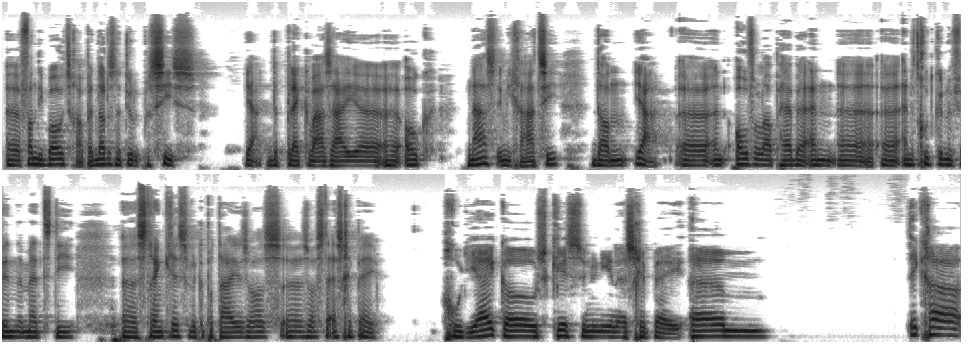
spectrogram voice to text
uh, van die boodschap. En dat is natuurlijk precies ja, de plek waar zij uh, ook naast immigratie dan ja, een overlap hebben en, en het goed kunnen vinden met die streng christelijke partijen zoals, zoals de SGP. Goed, jij koos ChristenUnie en SGP. Um, ik ga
